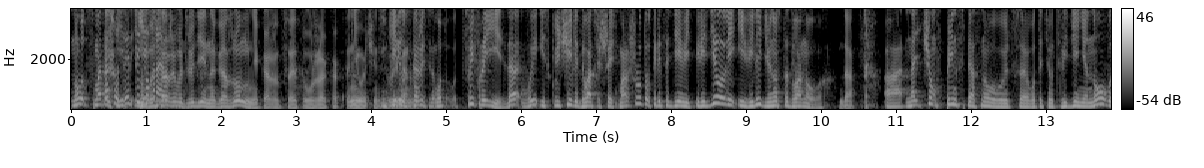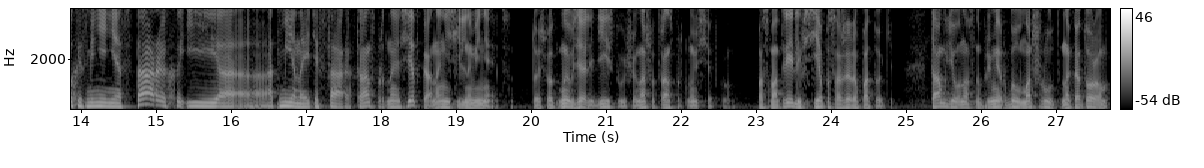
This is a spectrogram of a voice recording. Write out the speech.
ну вот смотрите, Хорошо, ты- если- ты если- поправил. высаживать людей на газон, мне кажется, это уже как-то не очень современно. Кирилл, скажите, вот цифры есть, да? Вы исключили 26 маршрутов, 39 переделали и ввели 92 новых. Да. А на чем, в принципе, основываются вот эти вот введения новых, изменения старых и а, отмена этих старых? Транспортная сетка, она не сильно меняется. То есть вот мы взяли действующую нашу транспортную сетку, посмотрели все пассажиропотоки. Там, где у нас, например, был маршрут, на котором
